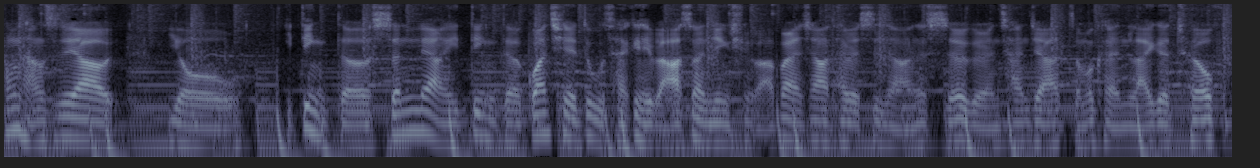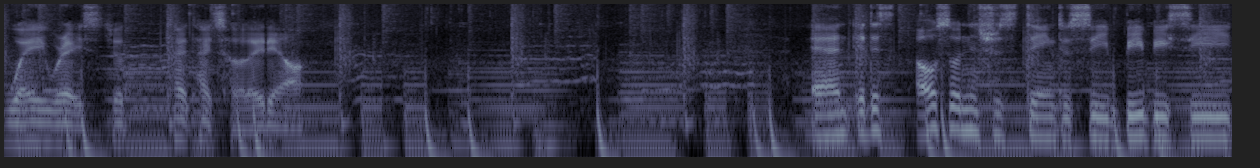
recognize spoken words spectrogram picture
通常是要有一定的声量、一定的关切度才可以把它算进去嘛，不然像台北市场那十二个人参加，怎么可能来个 twelve-way race？就太太扯了一点啊。And it is also interesting to see BBC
